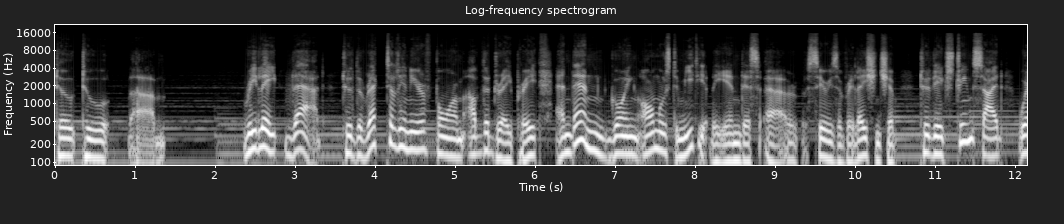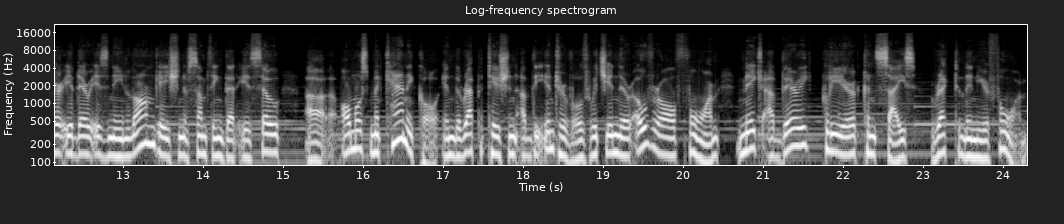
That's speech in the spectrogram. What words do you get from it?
to, to um, relate that to the rectilinear form of the drapery, and then going almost immediately in this uh, series of relationship to the extreme side where there is an elongation of something that is so uh, almost mechanical in the repetition of the intervals, which in their overall form make a very clear, concise rectilinear form.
